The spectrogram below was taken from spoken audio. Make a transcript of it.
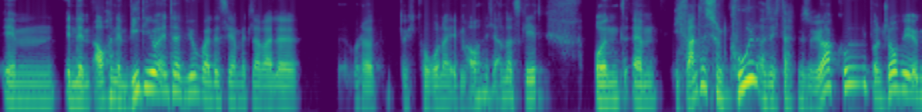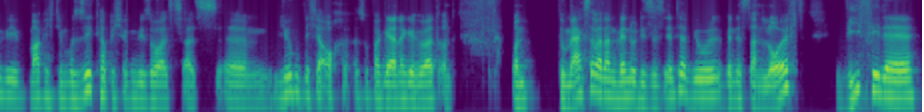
im, in dem, auch in einem Video-Interview, weil das ja mittlerweile oder durch Corona eben auch nicht anders geht. Und ähm, ich fand es schon cool. Also ich dachte mir so, ja, cool, Bon Jovi, irgendwie mag ich die Musik, habe ich irgendwie so als, als ähm, Jugendlicher auch super gerne gehört. Und, und du merkst aber dann, wenn du dieses Interview, wenn es dann läuft, wie viele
